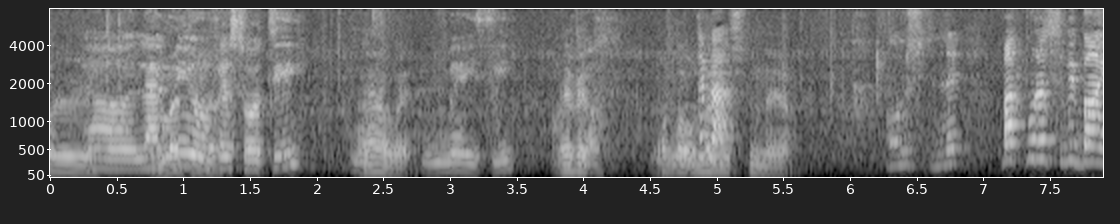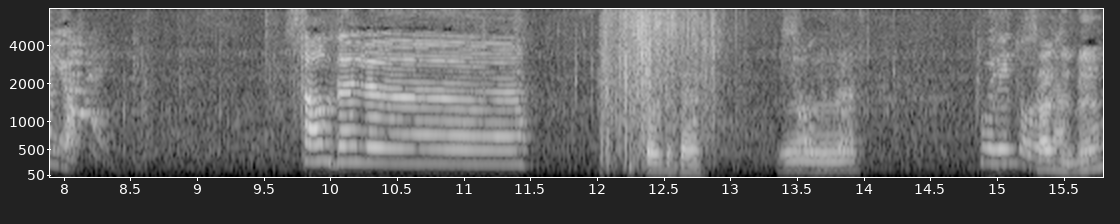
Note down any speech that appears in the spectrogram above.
Euh, la nuit, on fait sortir, Ah ouais. met ici. on Evet. dort. Allah Değil onların mi? üstünde ya. Onun üstünde. Bak burası bir banyo. Saldalı. Sol de bain. Saldalı. Tuvalet orada. Salle de bain.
